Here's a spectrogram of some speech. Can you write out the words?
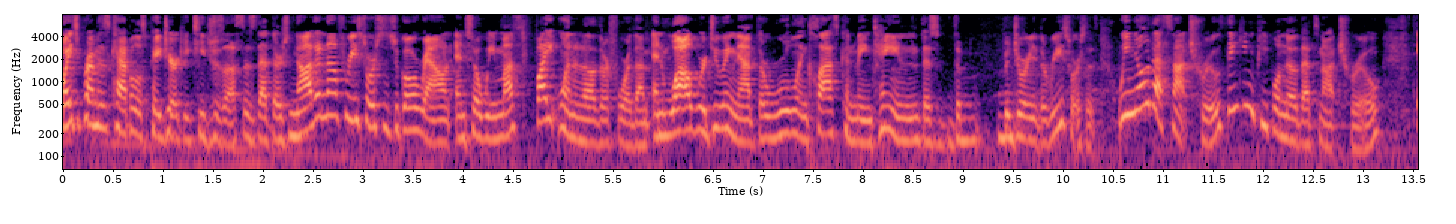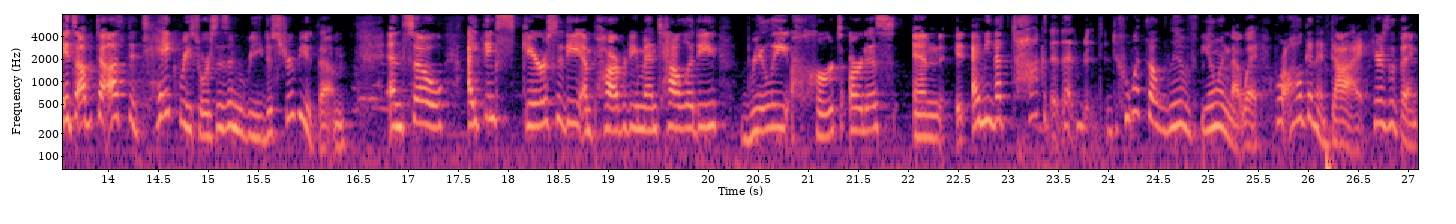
white supremacist capitalist patriarchy teaches us is that there's not enough resources to go around, and so we must fight one another for them. And while we're doing that, the ruling class can maintain this, the majority of the resources. We know that's not true. Thinking people know that's not true. It's up to us to take resources and redistribute them. And so I think scarcity and poverty mentality really hurt artists. And it, I mean, that talk. That, that, who wants to live feeling that way? We're all going to die. Here's the thing:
